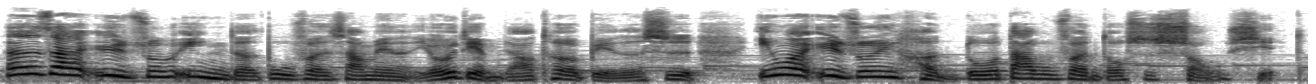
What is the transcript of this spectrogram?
但是在玉珠印的部分上面呢，有一点比较特别的是，因为玉珠印很多大部分都是手写的。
